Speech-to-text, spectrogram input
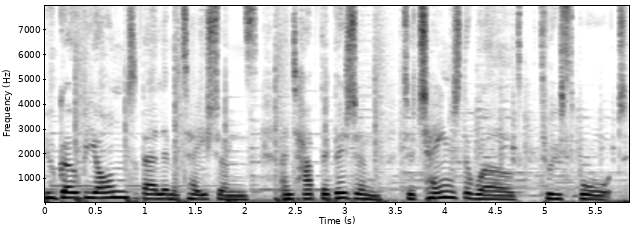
who go beyond their limitations and have the vision to change the world through sport.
